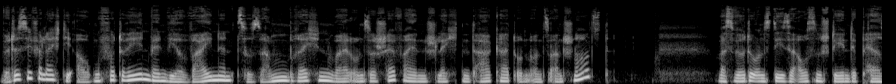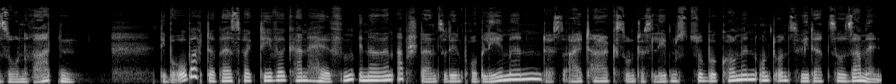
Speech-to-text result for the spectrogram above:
Würde sie vielleicht die Augen verdrehen, wenn wir weinend zusammenbrechen, weil unser Chef einen schlechten Tag hat und uns anschnauzt? Was würde uns diese außenstehende Person raten? Die Beobachterperspektive kann helfen, inneren Abstand zu den Problemen des Alltags und des Lebens zu bekommen und uns wieder zu sammeln.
